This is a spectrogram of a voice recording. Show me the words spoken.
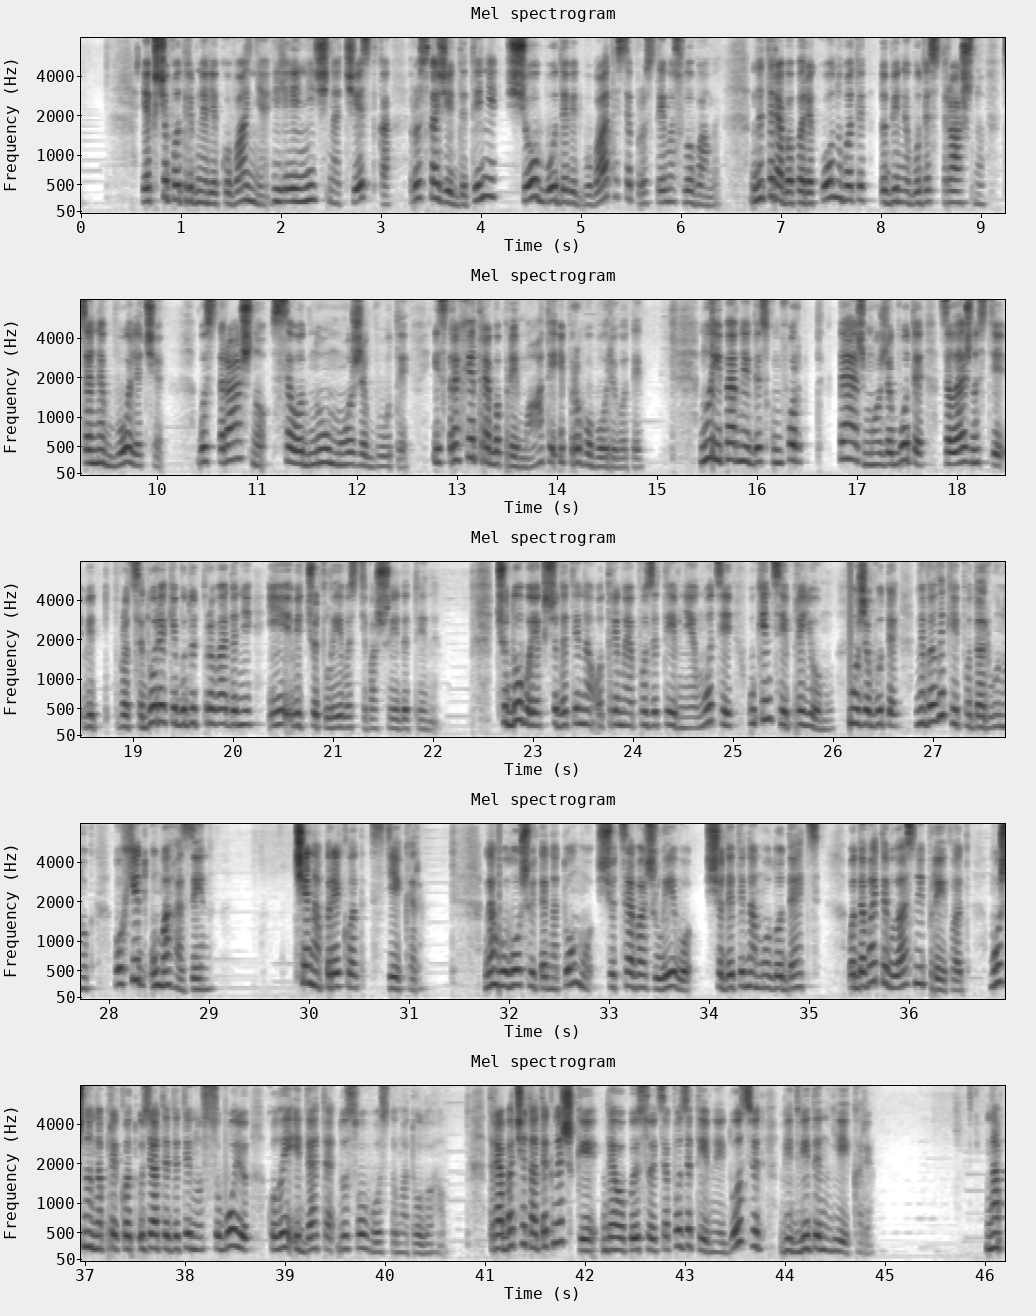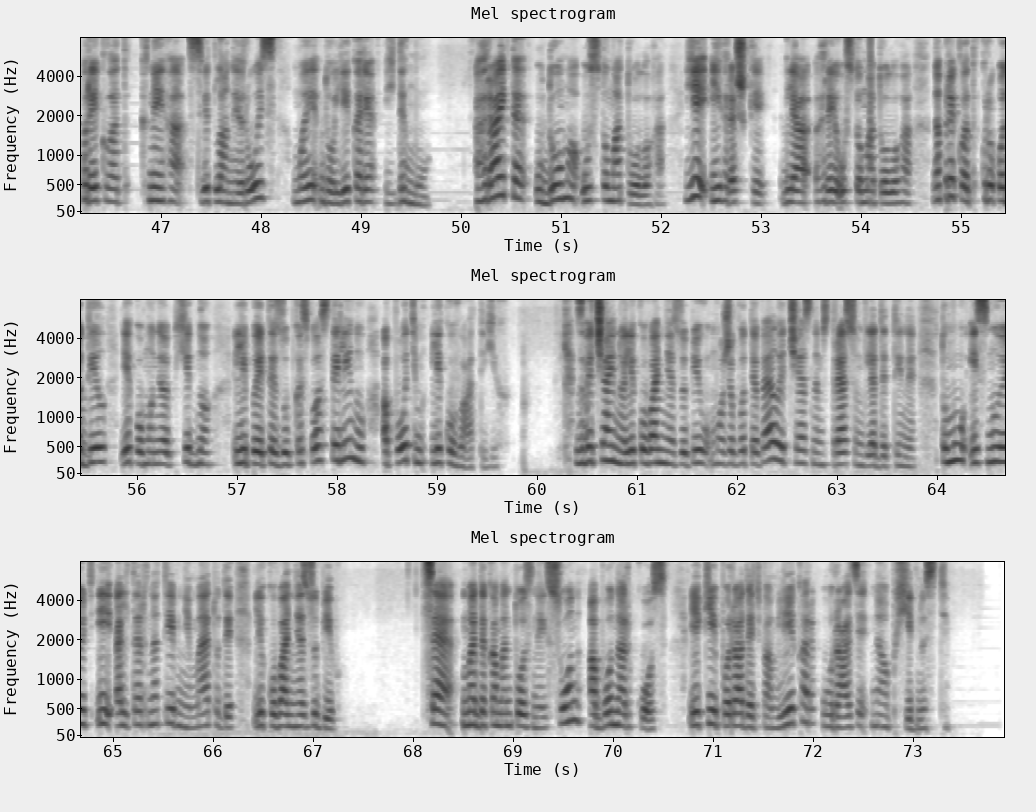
Якщо потрібне лікування, гігієнічна чистка, розкажіть дитині, що буде відбуватися простими словами. Не треба переконувати, тобі не буде страшно, це не боляче, бо страшно все одно може бути, і страхи треба приймати і проговорювати. Ну і певний дискомфорт теж може бути в залежності від процедур, які будуть проведені, і від чутливості вашої дитини. Чудово, якщо дитина отримає позитивні емоції у кінці прийому. Може бути невеликий подарунок, похід у магазин чи, наприклад, стікер. Наголошуйте на тому, що це важливо, що дитина молодець. Подавайте власний приклад. Можна, наприклад, узяти дитину з собою, коли йдете до свого стоматолога. Треба читати книжки, де описується позитивний досвід відвідин лікаря. Наприклад, книга Світлани Ройс Ми до лікаря йдемо. Грайте удома у стоматолога. Є іграшки для гри у стоматолога, наприклад, крокодил, якому необхідно ліпити зубки з пластиліну, а потім лікувати їх. Звичайно, лікування зубів може бути величезним стресом для дитини, тому існують і альтернативні методи лікування зубів. Це медикаментозний сон або наркоз, який порадить вам лікар у разі необхідності.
